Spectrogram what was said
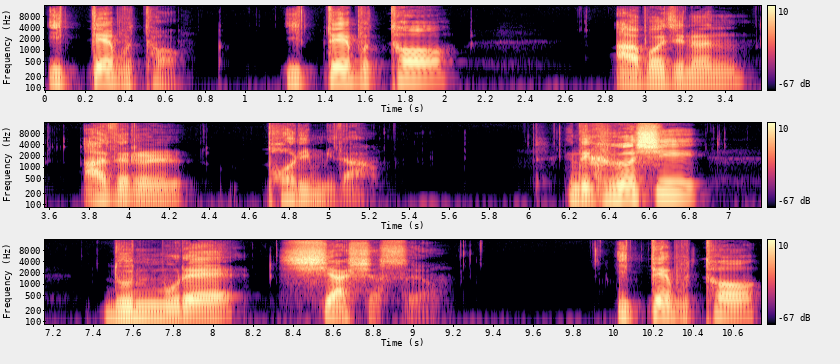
이때부터 이때부터 아버지는 아들을 버립니다. 근데 그것이 눈물의 씨앗이었어요. 이때부터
